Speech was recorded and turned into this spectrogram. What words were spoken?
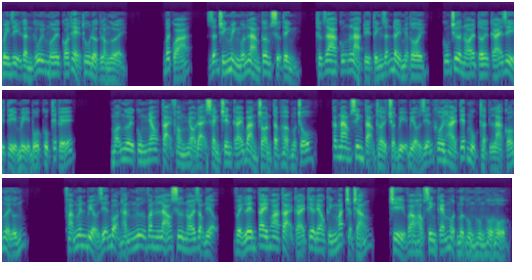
bình dị gần gũi mới có thể thu được lòng người. Bất quá, dẫn chính mình muốn làm cơm sự tình, thực ra cũng là tùy tính dẫn đầy miệng thôi, cũng chưa nói tới cái gì tỉ mỉ bố cục thiết kế mọi người cùng nhau tại phòng nhỏ đại sảnh trên cái bàn tròn tập hợp một chỗ, các nam sinh tạm thời chuẩn bị biểu diễn khôi hài tiết mục thật là có người ứng. Phạm nguyên biểu diễn bọn hắn ngữ văn lão sư nói giọng điệu vậy lên tay hoa tại cái kia đeo kính mắt trợn trắng, chỉ vào học sinh kém một mực hùng hùng hồ hồ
